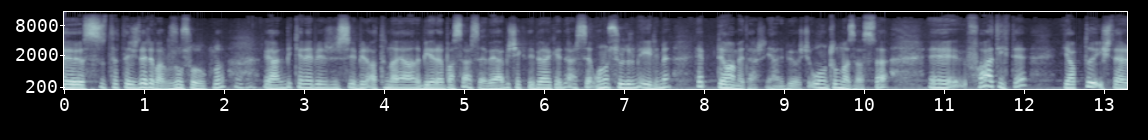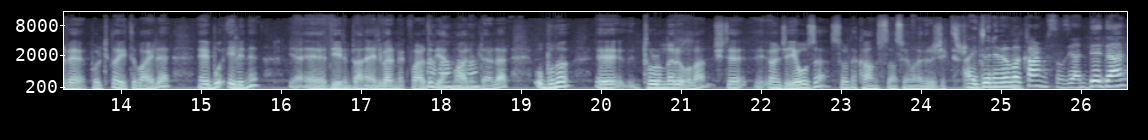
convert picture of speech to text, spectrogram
e, stratejileri var uzun soluklu. Yani bir kere birisi bir atın ayağını bir yere basarsa veya bir şekilde bir hareket ederse onu sürdürme eğilimi hep devam eder. Yani bir ölçü. Unutulmaz asla. E, Fatih de yaptığı işler ve politikalar itibariyle e, bu elini e, diyelim daha el vermek vardır ya Aha, malum aha. derler. O bunu e, torunları olan işte e, önce Yavuz'a sonra da Kanuni Sultan Süleyman'a verecektir. Ay döneme bakar mısınız? Yani deden,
